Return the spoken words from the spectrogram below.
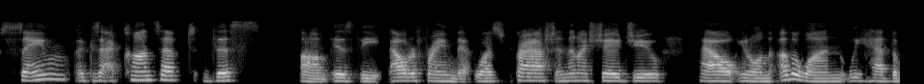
same exact concept. This um, is the outer frame that was trash. And then I showed you how, you know, on the other one, we had the,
